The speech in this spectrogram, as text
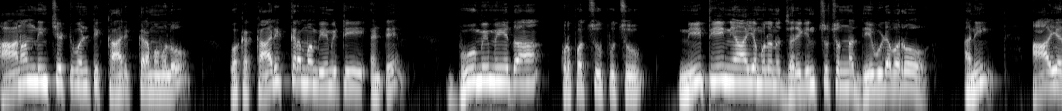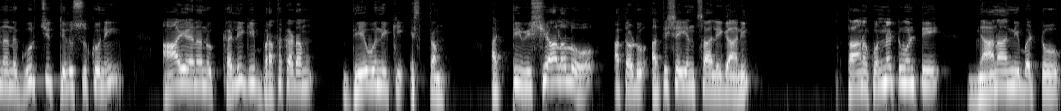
ఆనందించేటువంటి కార్యక్రమములో ఒక కార్యక్రమం ఏమిటి అంటే భూమి మీద కృపచూపుచు నీతి న్యాయములను జరిగించుచున్న దేవుడెవరో అని ఆయనను గూర్చి తెలుసుకొని ఆయనను కలిగి బ్రతకడం దేవునికి ఇష్టం. అట్టి విషయాలలో అతడు అతిశయించాలి గాని తానుకున్నటువంటి జ్ఞానాన్ని బట్టు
